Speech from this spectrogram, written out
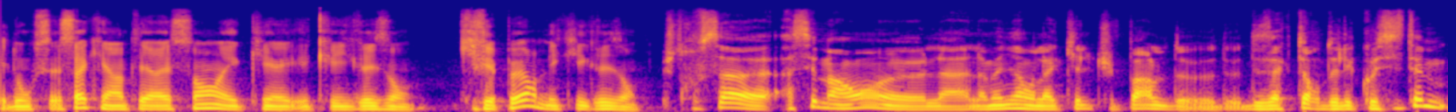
Et donc c'est ça qui est intéressant et qui est, grisant, qui fait peur mais qui est grisant. Je trouve ça assez marrant euh, la, manière dans laquelle tu parles de, de, des acteurs de l'écosystème.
